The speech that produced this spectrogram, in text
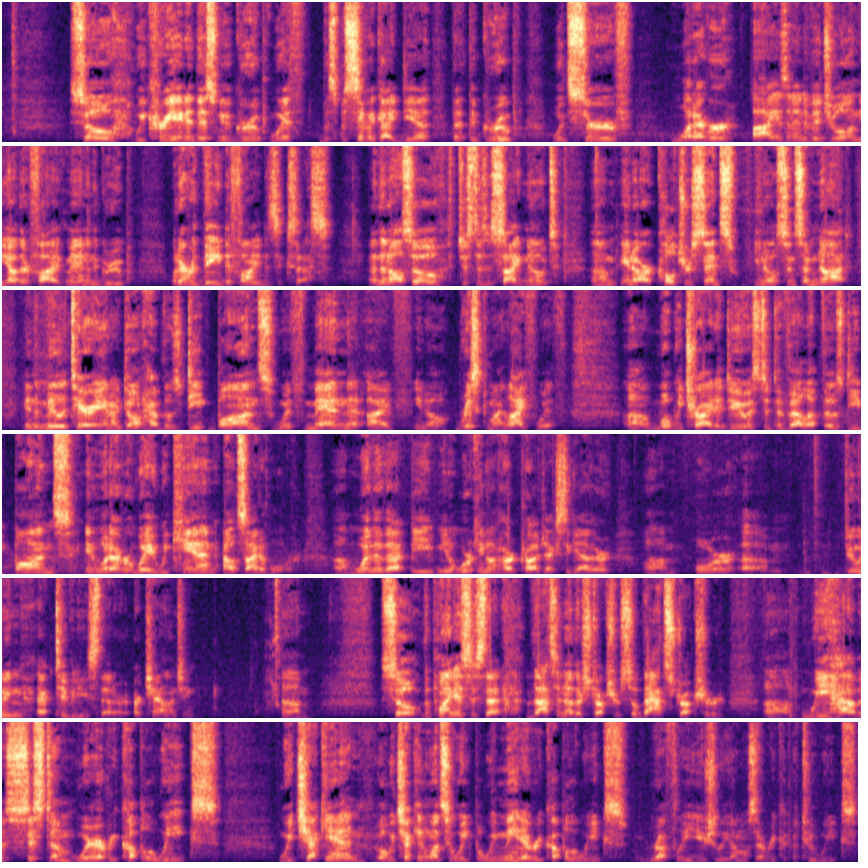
So we created this new group with the specific idea that the group would serve whatever I, as an individual, and the other five men in the group, whatever they defined as success. And then also, just as a side note, um, in our culture sense, you know, since I'm not in the military and I don't have those deep bonds with men that I've, you know, risked my life with. Uh, what we try to do is to develop those deep bonds in whatever way we can outside of war, um, whether that be you know working on hard projects together um, or um, doing activities that are, are challenging. Um, so the point is, is that that's another structure. So that structure, uh, we have a system where every couple of weeks we check in. Well, we check in once a week, but we meet every couple of weeks, roughly, usually almost every uh, two weeks.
